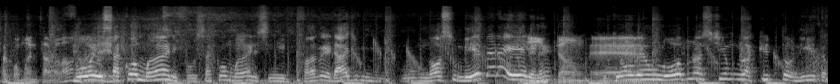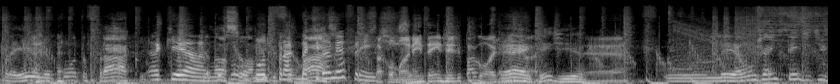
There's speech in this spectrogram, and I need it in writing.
Sacomani tava lá? Foi, o Sacomani, foi o Sacomani, sim. Pra falar a verdade, o, nosso medo era ele, então, né? Então, é... Porque o Leão Lobo, nós tínhamos a Kryptonita pra ele, o ponto fraco. Aqui, ó. O, o ponto fraco tá aqui na minha frente. Sacomani entendia de pagode, né? É, entendia. É. o Leão já entende de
